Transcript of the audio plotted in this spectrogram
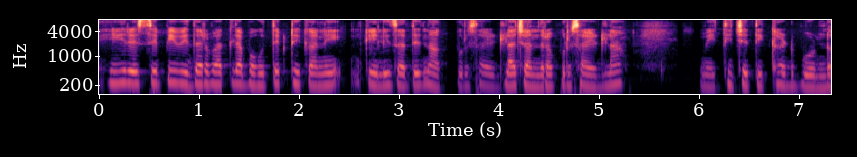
ही रेसिपी विदर्भातल्या बहुतेक ठिकाणी केली जाते. नागपूर साईडला चंद्रपूर साईडला. मेथीचे तिखट बोंड.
